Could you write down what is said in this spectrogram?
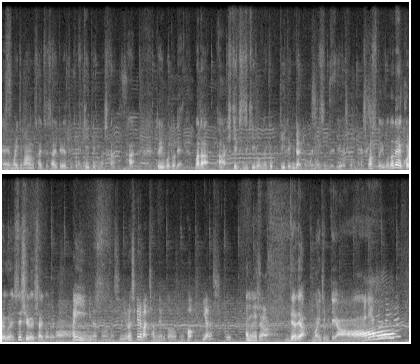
えーまあ、一番再生されてるやつをちょっと聞いてみました。はい、ということでまだあ引き続きいろんな曲聴いてみたいと思いますんでよろしくお願いします。ということでこれぐらいにして終了したいと思います。はい。皆様もしよろしければチャンネル登録の方よろしくお願いします。ではでは毎日見てよありがとうございます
